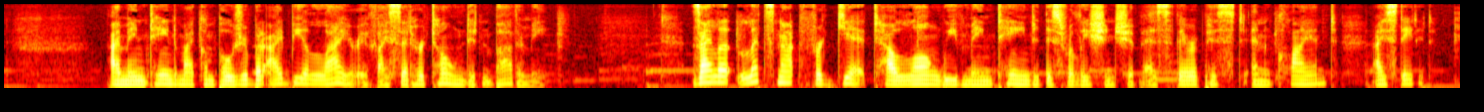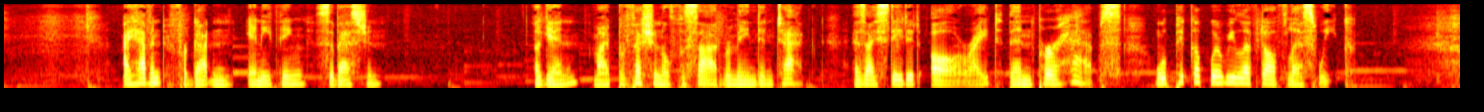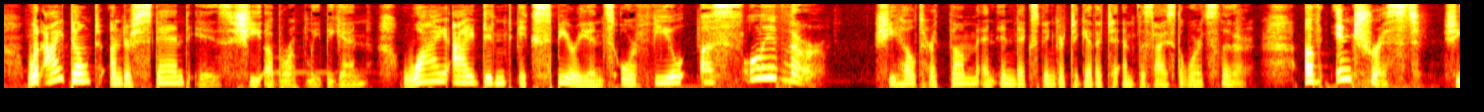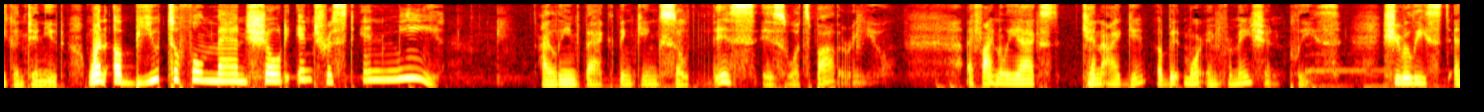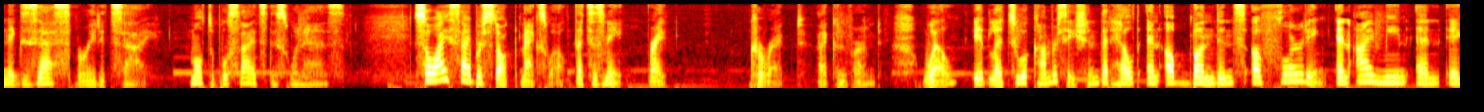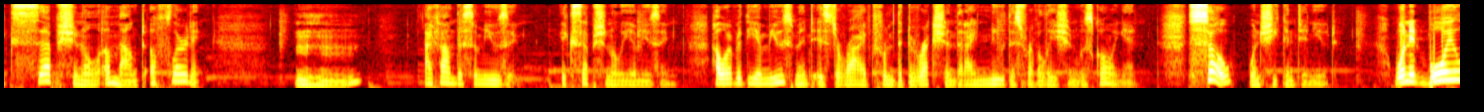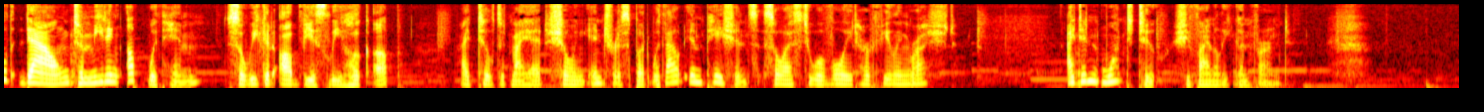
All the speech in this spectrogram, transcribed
I maintained my composure, but I'd be a liar if I said her tone didn't bother me. Zaila, let's not forget how long we've maintained this relationship as therapist and client, I stated. I haven't forgotten anything, Sebastian. Again, my professional facade remained intact as I stated, all right, then perhaps we'll pick up where we left off last week. What I don't understand is, she abruptly began, why I didn't experience or feel a slither. She held her thumb and index finger together to emphasize the word slither. Of interest, she continued, when a beautiful man showed interest in me. I leaned back, thinking, so this is what's bothering you. I finally asked, Can I get a bit more information, please? She released an exasperated sigh. Multiple sides this one has. So I cyberstalked Maxwell. That's his name, right? Correct, I confirmed. Well, it led to a conversation that held an abundance of flirting, and I mean an exceptional amount of flirting. Mm hmm. I found this amusing exceptionally amusing. However, the amusement is derived from the direction that I knew this revelation was going in. So, when she continued, when it boiled down to meeting up with him, so we could obviously hook up, I tilted my head, showing interest but without impatience so as to avoid her feeling rushed. I didn't want to, she finally confirmed.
